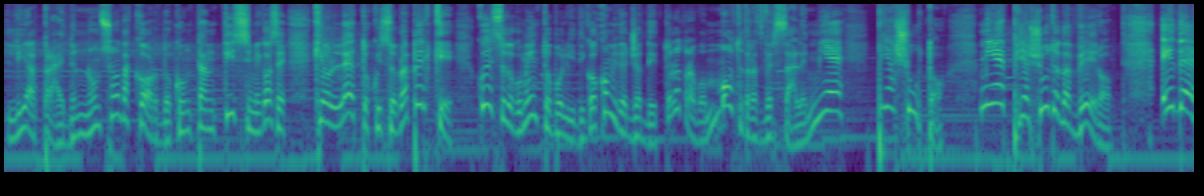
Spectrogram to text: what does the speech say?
lì al Pride non sono d'accordo con tantissime cose che ho letto qui sopra perché questo documento politico, come vi ho già detto, lo trovo molto trasversale, mi è piaciuto, mi è piaciuto davvero ed è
